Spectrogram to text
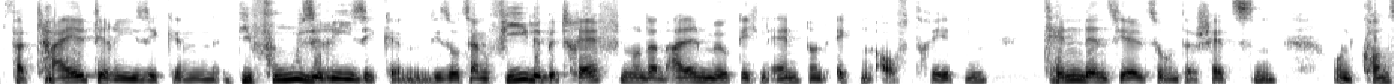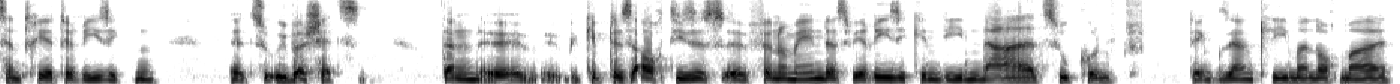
verteilte Risiken, diffuse Risiken, die sozusagen viele betreffen und an allen möglichen Enden und Ecken auftreten, tendenziell zu unterschätzen und konzentrierte Risiken äh, zu überschätzen. Dann gibt es auch dieses Phänomen, dass wir Risiken, die nahe Zukunft, denken Sie an Klima nochmal,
